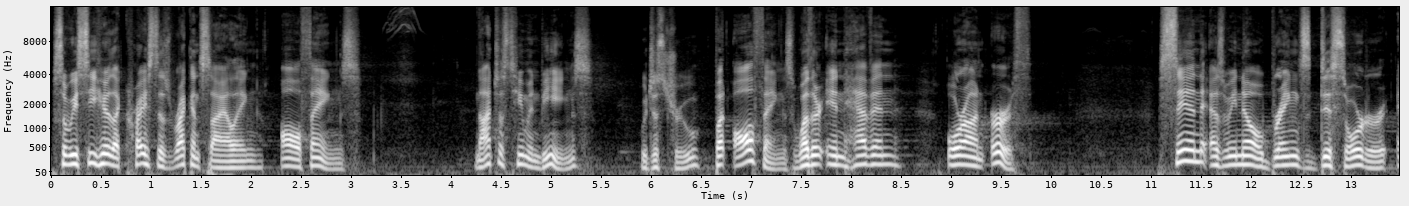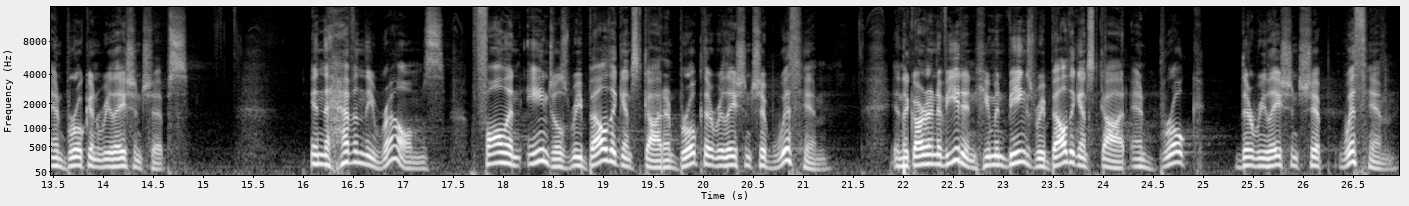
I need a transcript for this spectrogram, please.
So we see here that Christ is reconciling all things, not just human beings, which is true, but all things, whether in heaven or on earth. Sin, as we know, brings disorder and broken relationships. In the heavenly realms, fallen angels rebelled against God and broke their relationship with Him. In the Garden of Eden, human beings rebelled against God and broke their relationship with Him.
